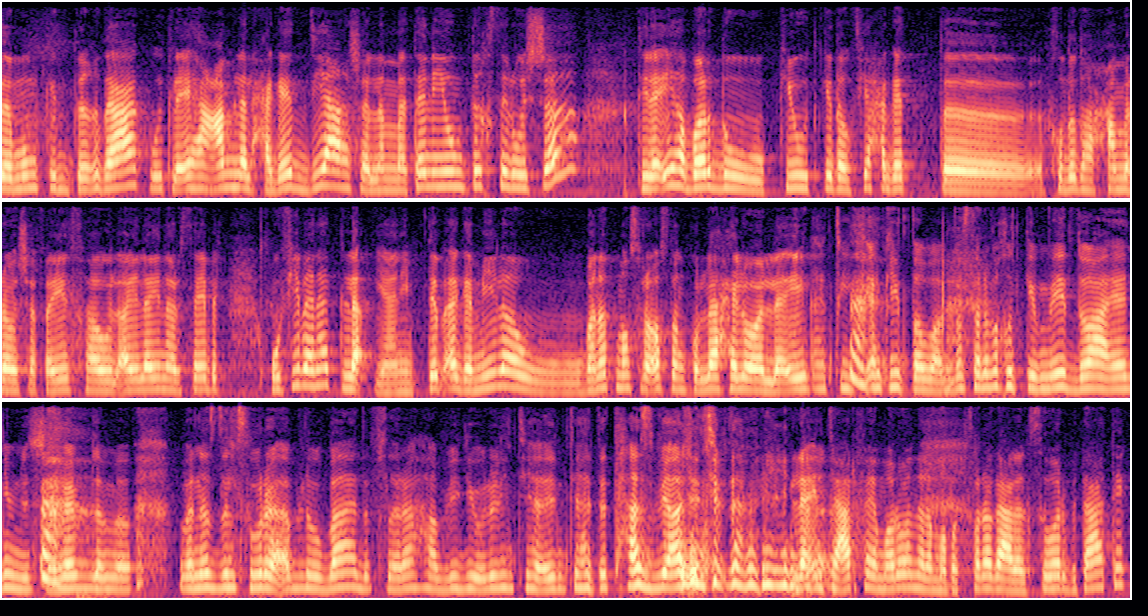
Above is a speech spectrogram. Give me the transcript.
ممكن تخدعك وتلاقيها عاملة الحاجات دي عشان لما تاني يوم تغسل وشها تلاقيها برضو cute كده وفي حاجات خدودها حمراء وشفايفها والايلاينر ثابت. وفي بنات لا يعني بتبقى جميلة وبنات مصر أصلا كلها حلوة ولا إيه؟ أكيد أكيد طبعا. بس أنا باخد كمية دعاء يعني من الشباب لما بنزل صورة قبل وبعد بصراحة بيجي يقولوا لي انت انت هتتحاسبي على اللي انت بتعمليه لا. انت عارفة يا مروة أنا لما بتفرج على الصور بتاعتك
